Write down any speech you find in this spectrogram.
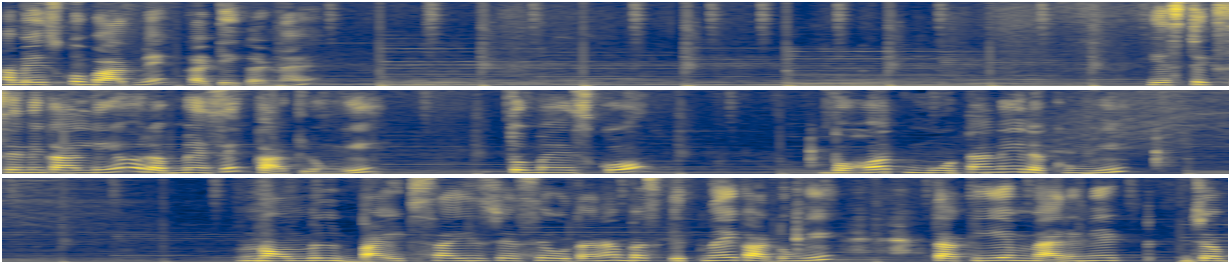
हमें इसको बाद में कट ही करना है। ये स्टिक से निकाल लिया और अब मैं इसे काट लूँगी। तो मैं इसको बहुत मोटा नहीं रखूँगी। नॉर्मल बाइट साइज़ जैसे होता है ना, बस इतना ही काटूँगी ताकि ये मैरिनेट जब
